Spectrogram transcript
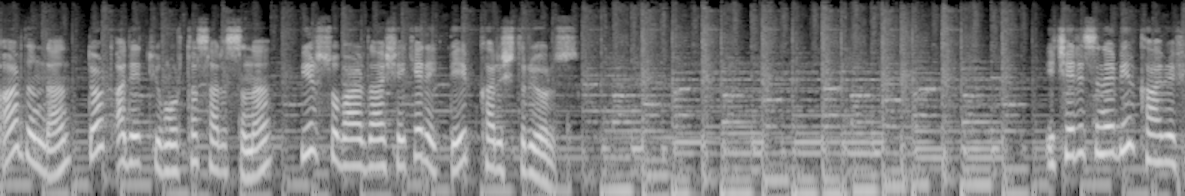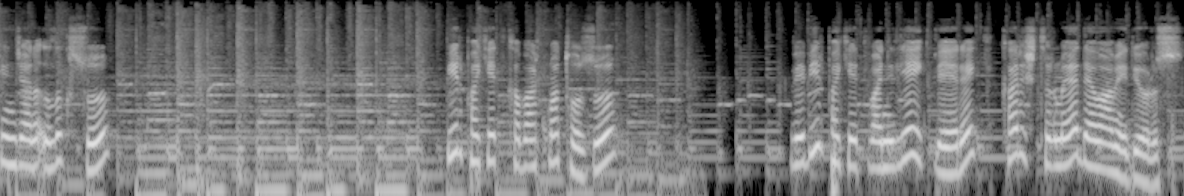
Ardından 4 adet yumurta sarısına 1 su bardağı şeker ekleyip karıştırıyoruz. İçerisine 1 kahve fincanı ılık su, 1 paket kabartma tozu ve 1 paket vanilya ekleyerek karıştırmaya devam ediyoruz.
